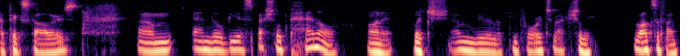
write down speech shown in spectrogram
epic scholars. Um and there'll be a special panel on it which i'm really looking forward to actually lots of fun.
